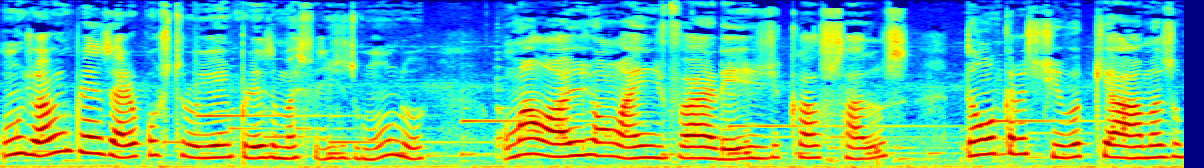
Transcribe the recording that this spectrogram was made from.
Um jovem empresário construiu a empresa mais feliz do mundo? Uma loja online de varejo de calçados tão lucrativa que a Amazon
